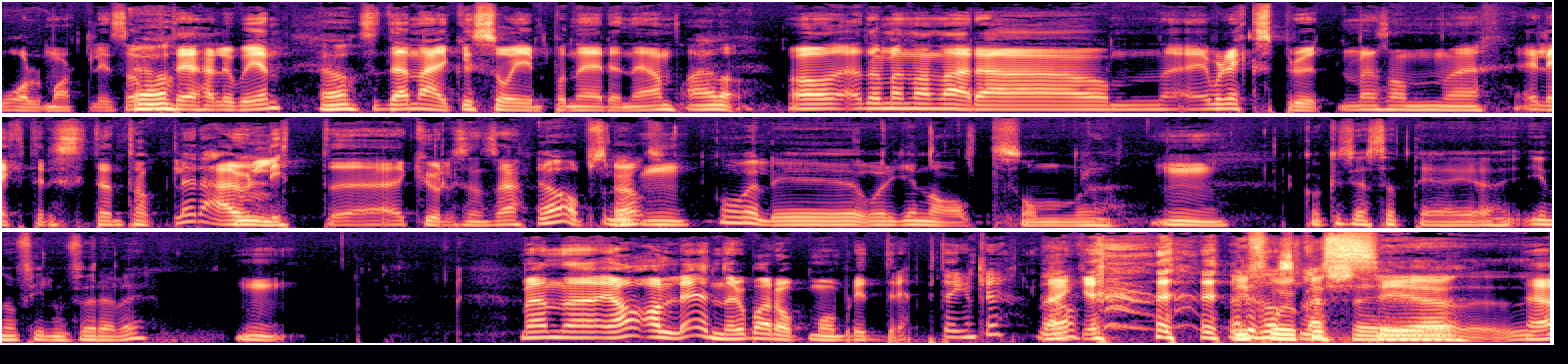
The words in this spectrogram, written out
Walmart liksom, Ja. til halloween. Ja. Så den er jo ikke så imponerende igjen. Neida. Og, men den der uh, blekkspruten med sånn eh, elektriske tentakler er jo Mm. litt uh, kul, syns jeg. Ja, absolutt. Mm. Og veldig originalt sånn eh, Mm. Kan ikke si jeg har sett det i, i noen film før heller. Mm. Men eh, ja, alle ender jo bare opp med å bli drept, egentlig. Det er Ja. ikke Vi får jo sånn ikke se Ja.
